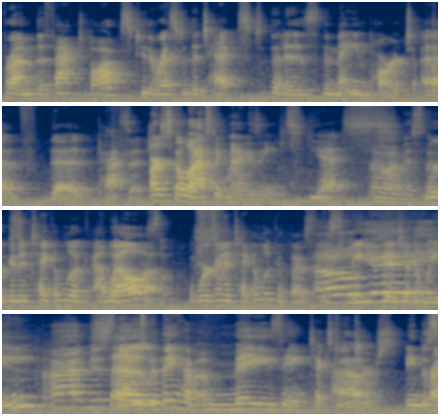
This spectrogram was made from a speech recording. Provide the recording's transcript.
from the fact box to the rest of the text that is the main part of the passage. Our Scholastic magazines. yes. Oh, I miss those. We're going to take a look. uh, Well, we're going to take a look at those this Oh, week yay. digitally. I miss So- those, but they have amazing text Oh, features. incredible.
